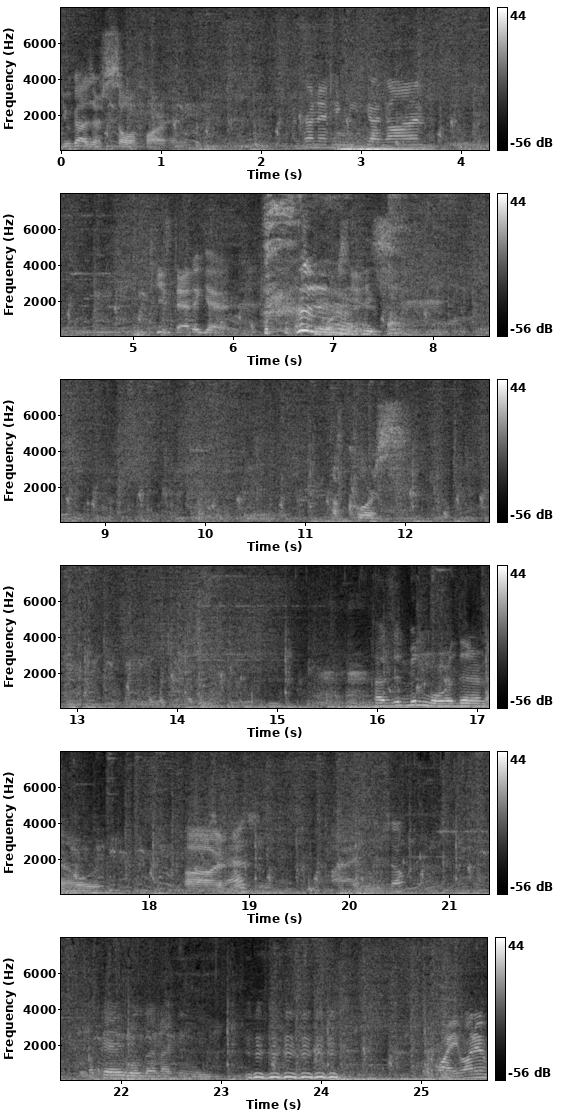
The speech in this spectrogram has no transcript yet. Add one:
You guys are so far ahead. I'm trying to take these guys on. He's dead again. of course. Of course. Has it been more than an hour? Uh, I have Yes. no. I believe so. Okay, well then I can leave. Why you want to?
